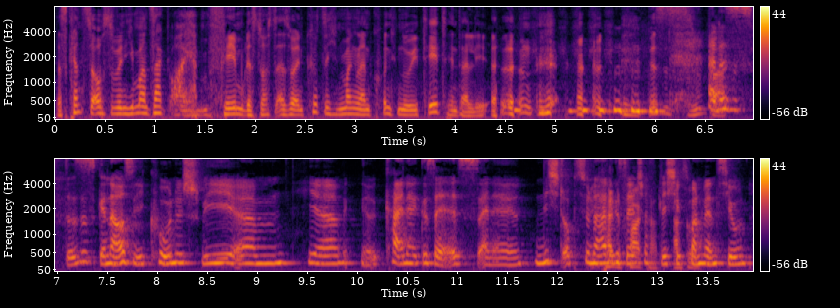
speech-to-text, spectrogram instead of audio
Das kannst du auch so, wenn jemand sagt, oh, ich habe einen Filmriss, du hast also einen kürzlichen Mangel an Kontinuität hinterlegt. das ist super. Ja, das ist, das ist genauso ikonisch wie ähm, hier keine Gesellschaft, es ist eine nicht optionale keine gesellschaftliche so. Konvention.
